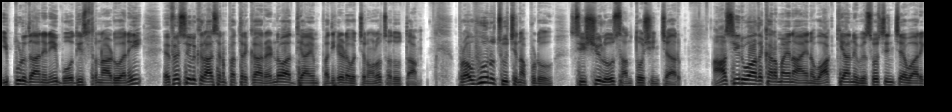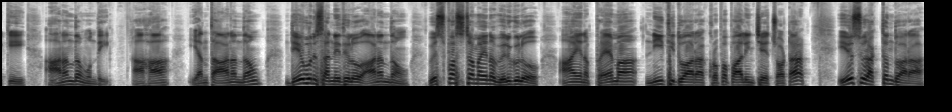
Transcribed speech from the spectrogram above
ఇప్పుడు దానిని బోధిస్తున్నాడు అని ఎఫ్ఎస్యులకు రాసిన పత్రిక రెండవ అధ్యాయం పదిహేడవ వచనంలో చదువుతాం. ప్రభువును చూచినప్పుడు శిష్యులు సంతోషించారు. ఆశీర్వాదకరమైన ఆయన వాక్యాన్ని విశ్వసించే వారికి ఆనందం ఉంది. ఆహా ఎంత ఆనందం! దేవుని సన్నిధిలో ఆనందం విస్పష్టమైన వెలుగులో ఆయన ప్రేమ నీతి ద్వారా కృప పాలించే చోట యేసు రక్తం ద్వారా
